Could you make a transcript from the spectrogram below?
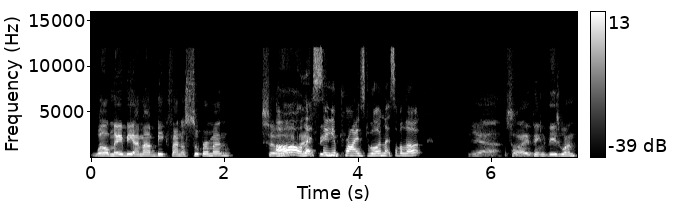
well, maybe I'm a big fan of Superman. So oh, let's think... see your prized one. Let's have a look. Yeah, so I think this one.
